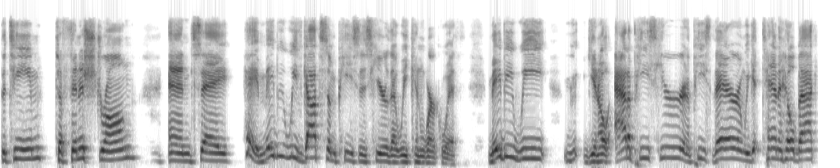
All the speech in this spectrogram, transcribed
the team to finish strong and say, hey, maybe we've got some pieces here that we can work with. Maybe we, you know, add a piece here and a piece there, and we get Tannehill back,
